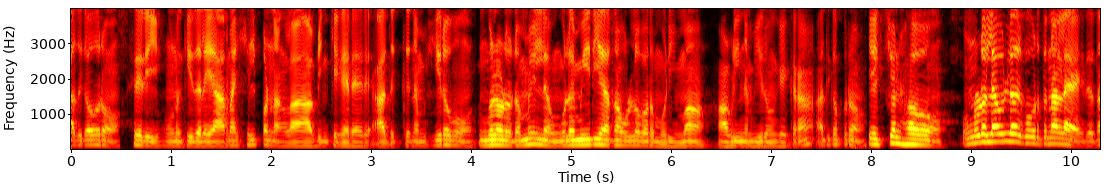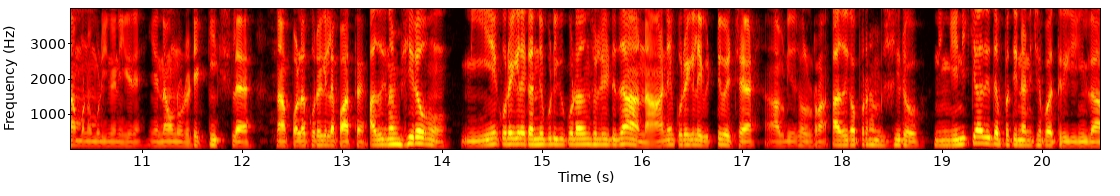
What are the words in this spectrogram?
அதுக்கப்புறம் சரி உனக்கு இதில் யாருனா ஹெல்ப் பண்ணாங்களா? அப்படின்னு கேட்குறாரு அதுக்கு நம்ம ஹீரோவும் உங்களோட டொமைனில் உங்களை மீறி யாருனா உள்ளே வர முடியுமா? அப்படின்னு நம்ம ஹீரோவும் கேட்குறான் அதுக்கப்புறம் எக்ஷன் ஹோ உன்னோட லெவலில் இருக்க ஒருத்தனால இதை தான் பண்ண முடியும்னு நினைக்கிறேன். ஏன்னா உன்னோட டெக்னிக்ஸில் நான் பல குறைகளை பார்த்தேன். அதுக்கு நம்ம ஹீரோவும் நீயே குறைகளை கண்டுபிடிக்க கூடாதுன்னு சொல்லிட்டு தான் நானே குறைகளை விட்டு வச்சேன் அப்படின்னு சொல்றான். அதுக்கப்புறம் நம்ம ஹீரோ நீங்க என்னைக்காவது இதை பத்தி நினச்சி பார்த்திருக்கீங்களா?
